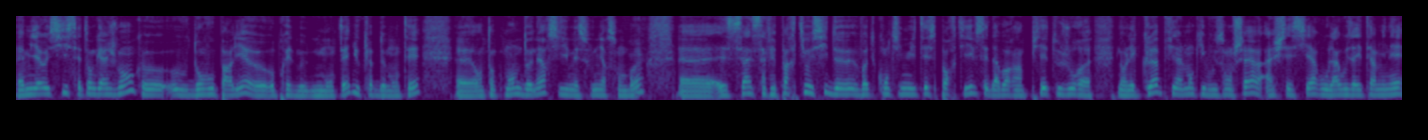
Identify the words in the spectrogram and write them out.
mais il y a aussi cet engagement que, dont vous parliez auprès de Monté, du club de Monté, en tant que membre d'honneur si mes souvenirs sont bons. ça, ça fait partie aussi de votre continuité sportive. C'est d'avoir un pied toujours dans les clubs finalement qui vous sont chers. HCCR où là vous avez terminé,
